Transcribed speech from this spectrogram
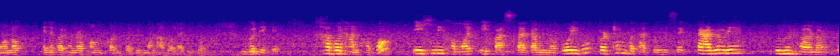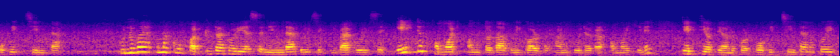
মনক এনেকুৱা ধৰণৰ সংকল্প দি মনাব লাগিব। গতিকে সাৱধান হ'ব। এইখিনি সময়ত এই পাঁচটা কাম নকৰিব। প্ৰথম কথাটো হৈছে কাৰোৰে কোনো ধৰণৰ অহিত চিন্তা। কোনোবাই আপোনাক খুব শত্ৰুতা কৰি আছে নিন্দা কৰিছে কিবা কৰিছে এইটো সময়ত অন্ততঃ আপুনি গৰ্ভধাৰণ কৰি থকাৰ সময়খিনিত কেতিয়াও তেওঁলোকৰ অহিত চিন্তা নকৰিব।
